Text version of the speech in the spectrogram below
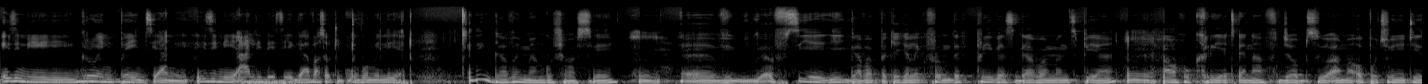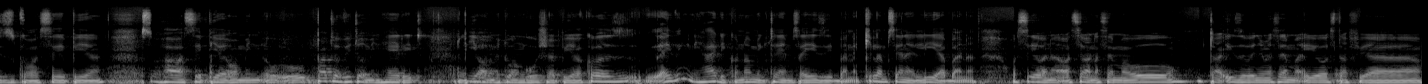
hizi ni growing pains yani hizi ni early days ya gava so tu- tuvumilie tu i think gava imeangusha wasee. Hmm. uh, si gava pekeke like from the previous governments pia mm. awaku create enough jobs ama opportunities kwa wasee pia. So hawa wasee pia wamin, u- u- part of it wameinherit pia wametuangusha pia. Cause i think ni hard economic time sahizi bana. Kila msee analia bana. Wasee wana, wasee wanasema oh, hizo venye mesema hiyo staff ya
